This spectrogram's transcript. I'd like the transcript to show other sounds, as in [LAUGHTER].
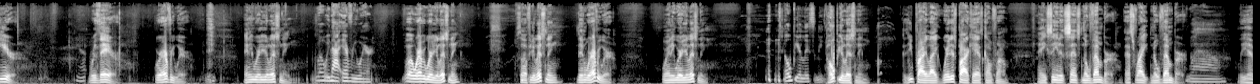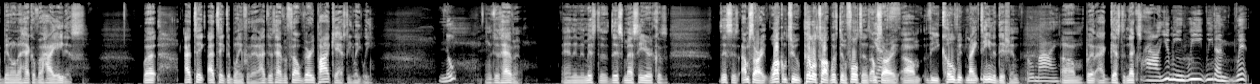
here. Yep. We're there. We're everywhere. Anywhere you're listening. Well, we're not everywhere. Well, we're everywhere you're listening. So if you're listening, then we're everywhere. We're anywhere you're listening. [LAUGHS] Hope you're listening. Hope you're listening. Because you probably like, where this podcast come from? Ain't seen it since November. That's right, November. Wow. We have been on a heck of a hiatus. But I take I take the blame for that. I just haven't felt very podcasty lately. Nope. I just haven't. And in the midst of this mess here, because this is I'm sorry. Welcome to Pillow Talk with them Fultons. I'm Yes. sorry. Um, the COVID nineteen edition. Oh my. Um, but I guess the next Wow. You mean we we done went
